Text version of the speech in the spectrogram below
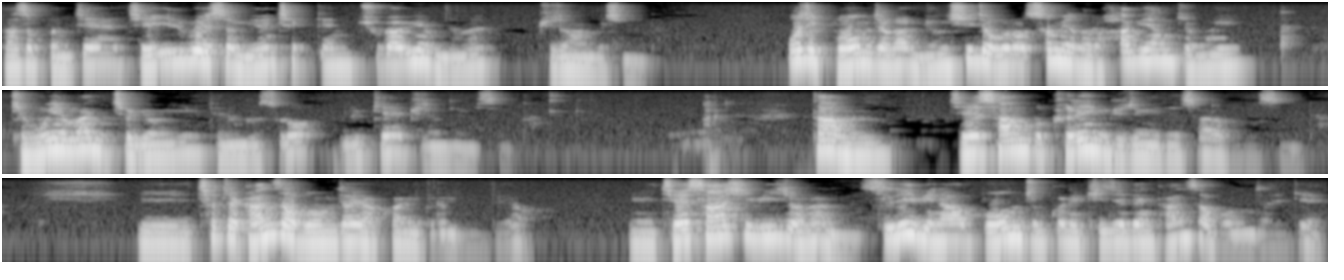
다섯 번째 제1부에서 면책된 추가 위험 등을 규정한 것입니다. 오직 보험자가 명시적으로 서면으로 합의한 경우의, 경우에만 적용이 되는 것으로 이렇게 규정되어 있습니다. 다음은 제3부 클레임 규정에 대해서 알아보겠습니다. 이 첫째 간사보험자 약관이 들어있는데요. 제42조는 슬립이나 보험증권에 기재된 간사보험자에게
